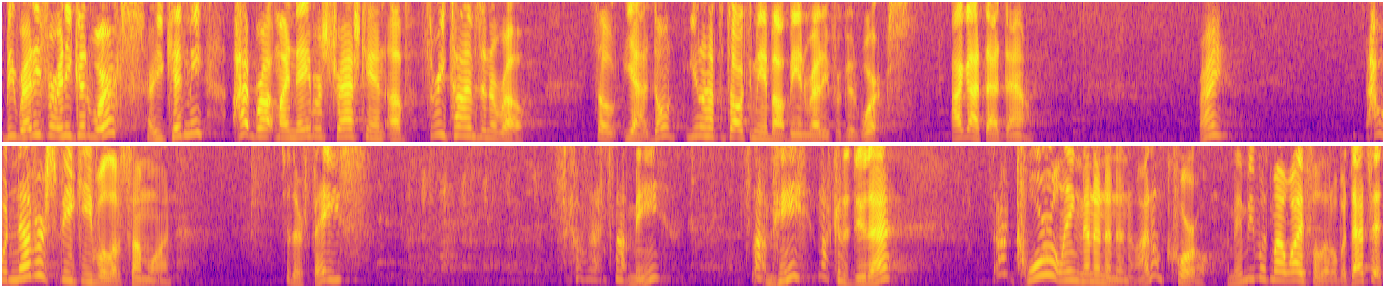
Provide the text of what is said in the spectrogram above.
Be ready for any good works? Are you kidding me? I brought my neighbor's trash can up three times in a row. So, yeah, don't, you don't have to talk to me about being ready for good works. I got that down, right? I would never speak evil of someone to their face. That's not me. That's not me. I'm not going to do that. Not quarreling. No, no, no, no, no. I don't quarrel. Maybe with my wife a little, but that's it.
